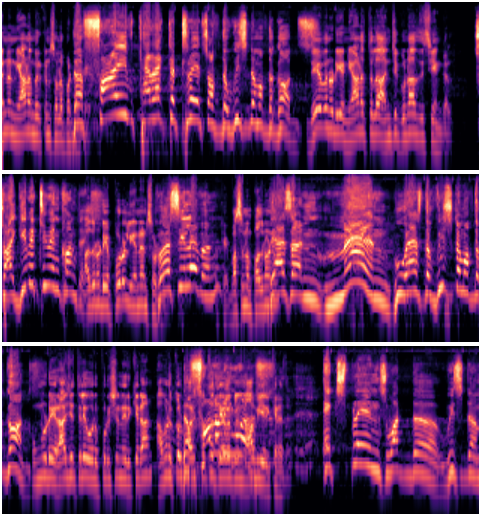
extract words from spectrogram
என்ன ஞானம் இருக்குன்னு the சொல்லப்பட்டிருக்கு five character traits of the wisdom of the gods. தேவனுடைய ஞானத்துல அஞ்சு குணாதிசயங்கள் So I give it to you in context. அதனுடைய பொருள் என்னன்னு சொல்றேன் Verse 11 Okay, வசனம் பதினொன்று There's a man who has the wisdom of the gods. உம்முடைய ராஜ்யத்திலே ஒரு புருஷன் இருக்கிறான் அவனுக்குள் The பரிசுத்த following தேவர்களின் ஆவி இருக்கிறது explains what the wisdom,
